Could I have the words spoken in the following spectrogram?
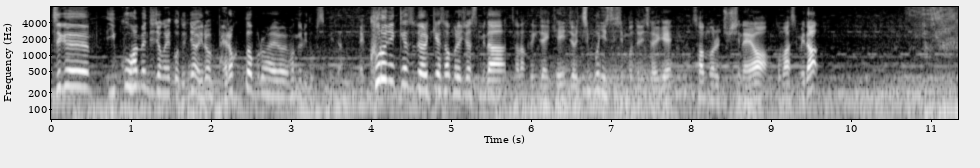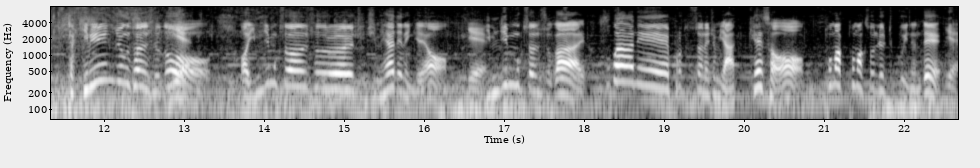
지금 입구 화면 지정을 했거든요. 이런 배럭 더블을 할 확률이 높습니다. 네, 크루님께서도 10개 선물해 주셨습니다. 저랑 굉장히 개인적으로 친분이 있으신 분들이 저에게 선물을 주시네요. 고맙습니다. 자 김윤중 선수도 예. 어, 임진묵 선수를 조심해야 되는 게요. 예. 임진묵 선수가 후반에 프로토스전에 좀 약해서 토막 토막 소리를 듣고 있는데 예.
